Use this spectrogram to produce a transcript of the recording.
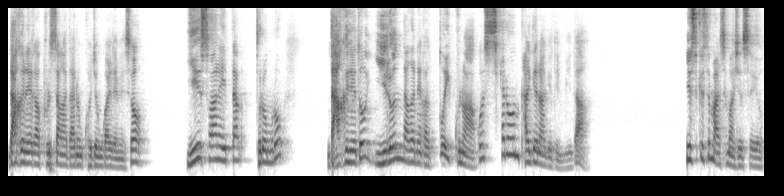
나그네가 불쌍하다는 고정관념에서 예수 안에 있다 들으므로 나그네도 이런 나그네가 또 있구나 하고 새로운 발견하게 됩니다. 예수께서 말씀하셨어요.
